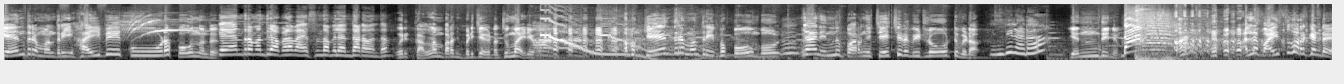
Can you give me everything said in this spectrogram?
കേന്ദ്രമന്ത്രി ഹൈവേ കൂടെ പോകുന്നുണ്ട്. കേന്ദ്രമന്ത്രി അവളെ വയസ്സും തമ്മിൽ എന്താണ് ബന്ധം? ഒരു കള്ളം പറഞ്ഞ് പിടിച്ച കേട്ടോ ചുമ്മാ ഇരിക്ക്. അപ്പൊ കേന്ദ്രമന്ത്രി ഇപ്പൊ പോകുമ്പോൾ ഞാൻ ഇന്ന് പറഞ്ഞ് ചേച്ചിയുടെ വീട്ടിലോട്ട് വിടാം. എന്തിനാടാ? എന്തിനും. അല്ല വയസ്സ് കുറക്കണ്ടേ.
